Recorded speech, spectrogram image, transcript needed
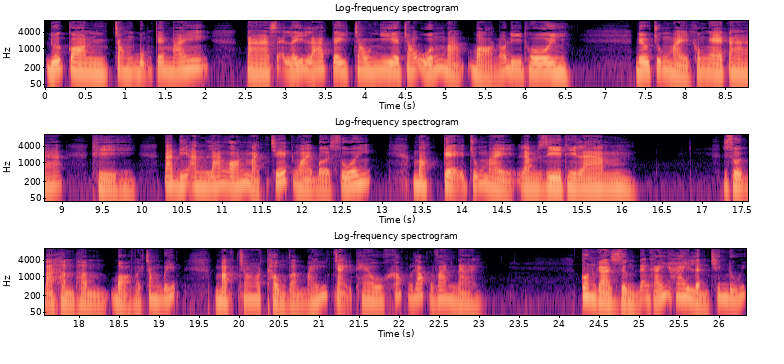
Đứa con trong bụng cái máy, ta sẽ lấy lá cây trau nhia cho uống mà bỏ nó đi thôi. Nếu chúng mày không nghe ta, thì ta đi ăn lá ngón mà chết ngoài bờ suối. Mặc kệ chúng mày làm gì thì làm. Rồi bà hầm hầm bỏ vào trong bếp, mặc cho thồng và máy chạy theo khóc lóc van nài. Con gà rừng đã gáy hai lần trên núi,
